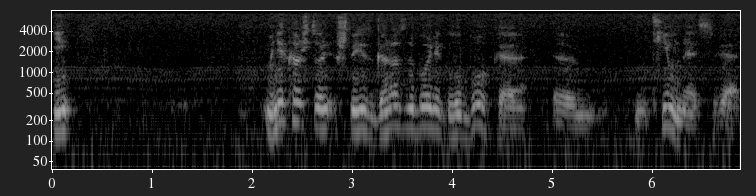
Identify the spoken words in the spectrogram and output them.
И мне кажется, что есть гораздо более глубокая, э, интимная связь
